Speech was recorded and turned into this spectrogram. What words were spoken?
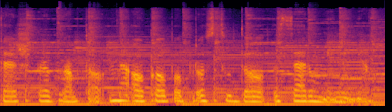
też robiłam to na oko, po prostu do zarumienienia.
